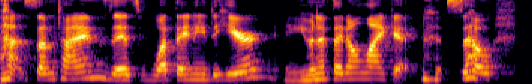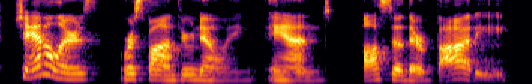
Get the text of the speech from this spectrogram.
Sometimes it's what they need to hear, even if they don't like it. So channelers respond through knowing and also their body.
